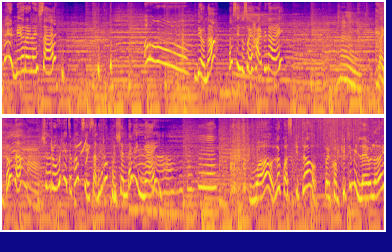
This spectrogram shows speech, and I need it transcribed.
ไม่เห็นมีอะไรเลยแซคเดี๋ยวนะ แล้วสีสวยๆหายไปไหน แต่ก็นะ ฉันรู้ว่าเธอจะเพิ่มสีสันให้รูปของฉันได้ยังไง ว้าวแล้วกว่าสกิทเทิลเป็นความคิดที่ไม่เลวเลย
